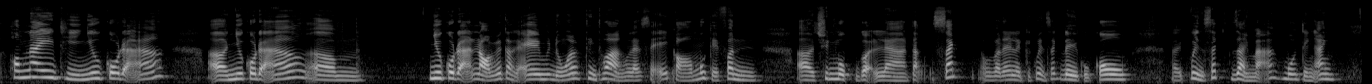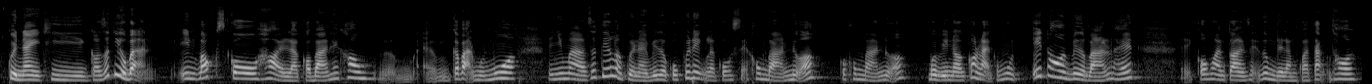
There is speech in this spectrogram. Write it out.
Hôm nay thì như cô đã uh, như cô đã um, như cô đã nói với cả các em đúng không? Thỉnh thoảng là sẽ có một cái phần uh, chuyên mục gọi là tặng sách và đây là cái quyển sách đề của cô. Đấy, quyển sách giải mã môn tiếng Anh. Quyển này thì có rất nhiều bạn inbox cô hỏi là có bán hay không ờ, các bạn muốn mua thế nhưng mà rất tiếc là quyển này bây giờ cô quyết định là cô sẽ không bán nữa cô không bán nữa bởi vì nó còn lại có một ít thôi bây giờ bán là hết cô hoàn toàn sẽ dùng để làm quà tặng thôi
